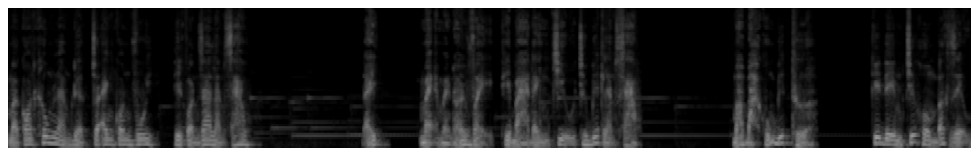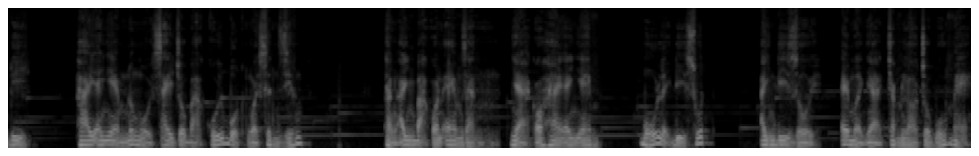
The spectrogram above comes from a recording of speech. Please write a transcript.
mà con không làm được cho anh con vui thì còn ra làm sao? Đấy, mẹ mày nói vậy thì bà đành chịu chứ biết làm sao. Mà bà cũng biết thừa. Cái đêm trước hôm bác rượu đi, hai anh em nó ngồi say cho bà cối bột ngoài sân giếng. Thằng anh bảo con em rằng nhà có hai anh em, bố lại đi suốt. Anh đi rồi, em ở nhà chăm lo cho bố mẹ.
